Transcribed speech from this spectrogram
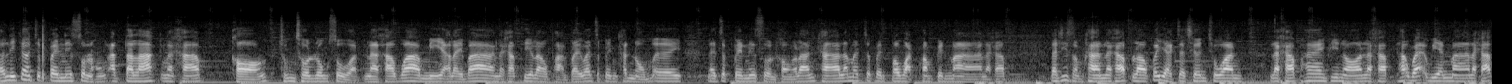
แล้วนี่ก็จะเป็นในส่วนของอัตลักษณ์นะครับของชุมชนโรงสวดนะครับว่ามีอะไรบ้างนะครับที่เราผ่านไปว่าจะเป็นขนมเอ่ยและจะเป็นในส่วนของร้านค้า แล้วมันจะเป็นประวัติความเป็นมานะครับ และที่สำคัญนะครับ เราก็อยากจะเชิญชวนนะครับ ให้พี่น้องนะครับ ถ้าแวะเวียนมานะครับ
